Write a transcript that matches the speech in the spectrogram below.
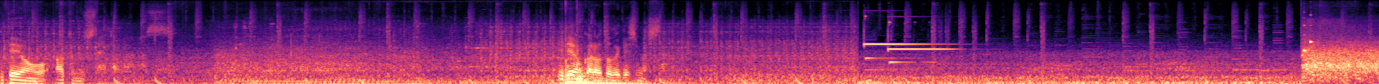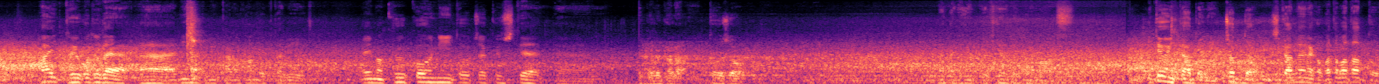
イテヨンを後にしたいと思いますイテヨンからお届けしました。はいということで、えー、2泊3日の韓国旅えー今空港に到着して、えーこれから搭乗中に入っていきたいと思います。イテウォン行った後にちょっと時間ない中バタバタっとで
